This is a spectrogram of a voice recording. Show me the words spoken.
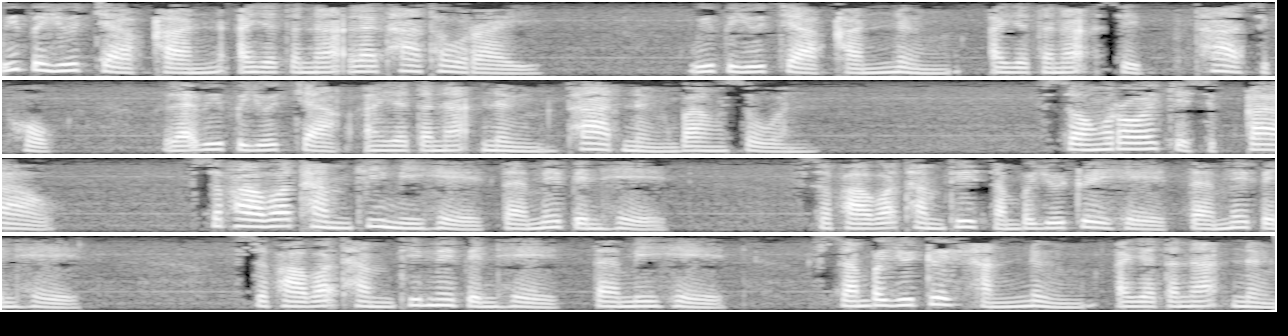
วิปยุทธจากขันอายตนะและธาตุเท่าไรวิปยุทธจากขันหนึ่งอายตนะสิบธาตุสิบหกและวิปยุทธจากอายตนะหนึ่งธาตุหนึ่งบางส่วนสองร้อยเจ็ดสิบเก้า สภาวธรรมที่มีเหตุแต่ไม่เป็นเหตุ สภาวธรรมที่สัมปยุทธ์ด้วยเหตุแต่ไม่เป็นเหตุ สภาวธรรมที่ไม่เป็นเหตุแต่มีเหตุ สัมปยุทธ์ด้วยขันหนึ่งอายตนะหนึ่ง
